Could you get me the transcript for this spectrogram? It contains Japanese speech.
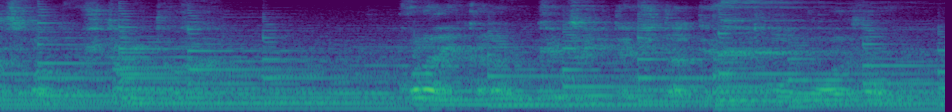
薩摩の人々が古来から受け継いできた伝統の技を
